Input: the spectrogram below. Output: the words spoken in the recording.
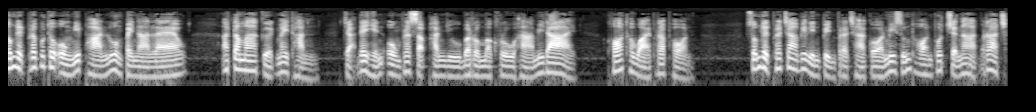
สมเด็จพระพุทธองค์นิพพานล่วงไปนานแล้วอัตมาเกิดไม่ทัน จะได้เห็นองค์พระสัพพันอยู่บรมครูหาไม่ได้ ขอถวายพระพร สมเด็จพระเจ้ามิลินปินประชากรมีสุนทรพจนาตราช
